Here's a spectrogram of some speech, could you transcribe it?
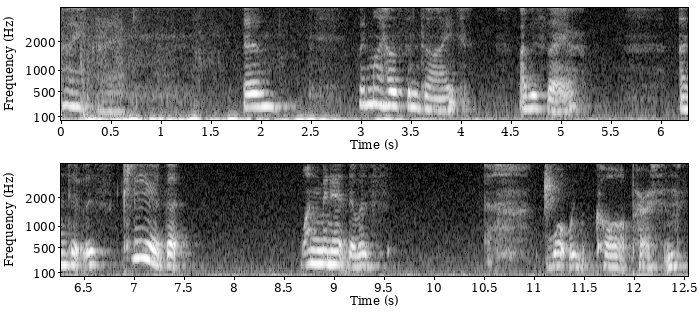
Hi. Um, when my husband died, I was there, and it was clear that one minute there was uh, what we would call a person,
